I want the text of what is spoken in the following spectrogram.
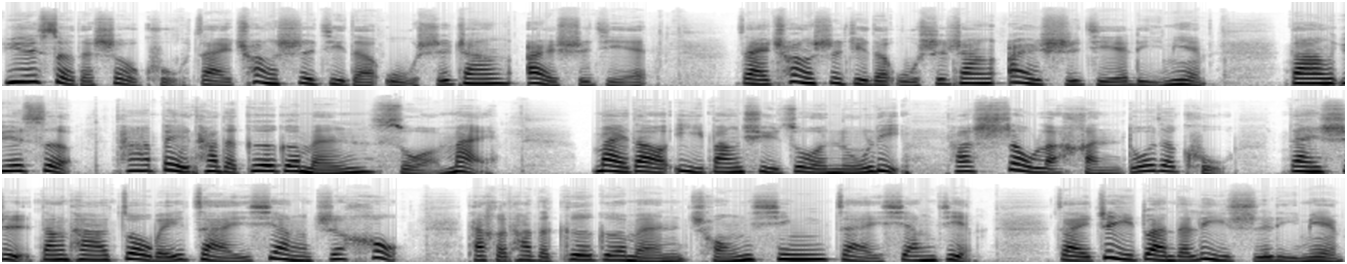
约瑟的受苦，在创世纪的五十章二十节，在创世纪的五十章二十节里面，当约瑟他被他的哥哥们所卖，卖到异邦去做奴隶，他受了很多的苦。但是当他作为宰相之后，他和他的哥哥们重新再相见。在这一段的历史里面，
